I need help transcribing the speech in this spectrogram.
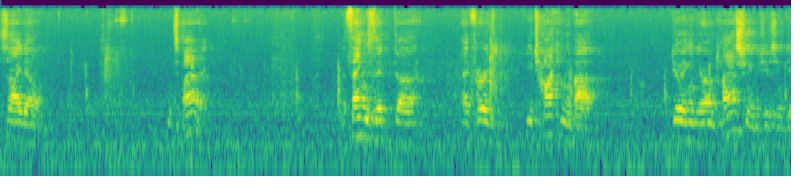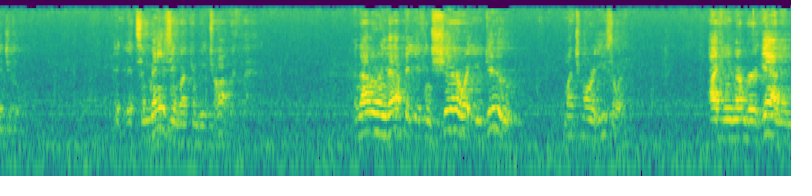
SIDO. Inspiring. The things that uh, I've heard you talking about doing in your own classrooms using digital. It, it's amazing what can be taught with that. And not only that, but you can share what you do much more easily. I can remember again in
